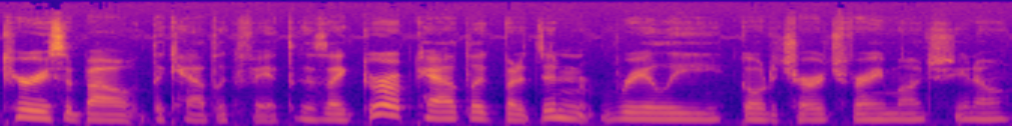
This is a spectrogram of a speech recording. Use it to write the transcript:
curious about the Catholic faith because I grew up Catholic, but it didn't really go to church very much. You know,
